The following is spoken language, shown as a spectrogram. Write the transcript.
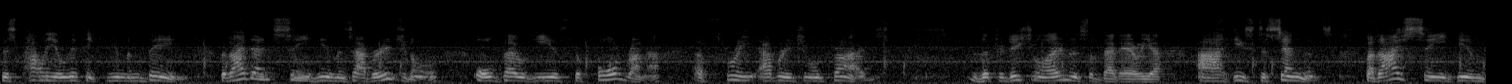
this Paleolithic human being. But I don't see him as Aboriginal, although he is the forerunner of three Aboriginal tribes the traditional owners of that area are his descendants. But I see him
